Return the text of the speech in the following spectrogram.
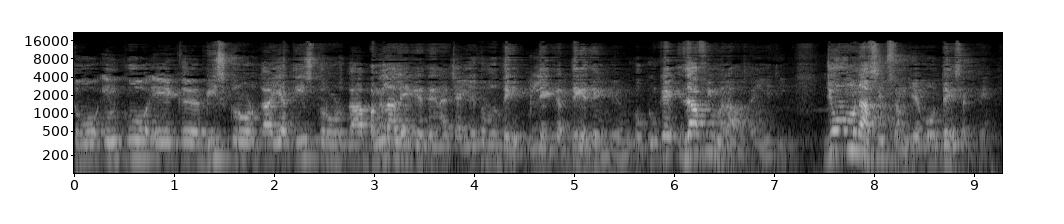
तो इनको एक 20 करोड़ का या 30 करोड़ का बंगला लेके देना चाहिए तो वो दे, लेकर दे देंगे उनको, क्योंकि इजाफी मराहत है ये जी जो वो मुनासिब समझे, वो दे सकते हैं।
